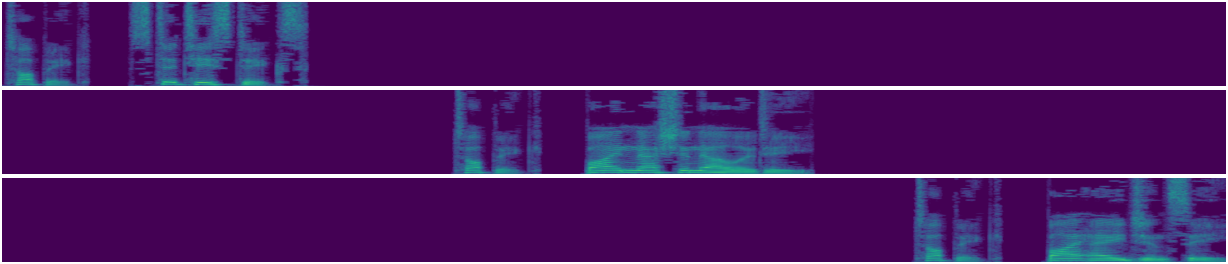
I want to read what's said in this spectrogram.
Topic: Statistics. Topic: By nationality. Topic: By agency.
